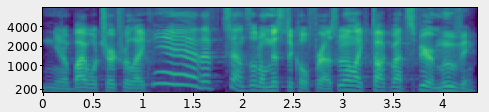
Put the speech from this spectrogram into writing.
you know bible church were like yeah that sounds a little mystical for us. We don't like to talk about the spirit moving.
